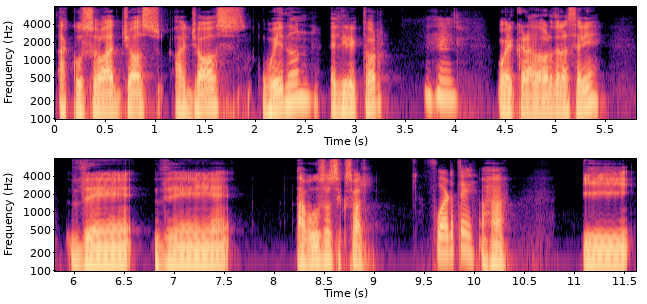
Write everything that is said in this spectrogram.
acusó a Joss a Joss Whedon, el director o el creador de la serie de de abuso sexual. Fuerte. Ajá. Y,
